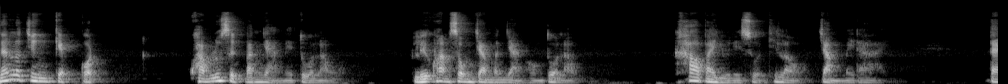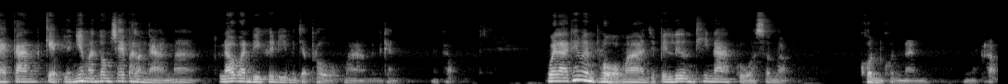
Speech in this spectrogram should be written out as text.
นั้นเราจึงเก็บกดความรู้สึกบางอย่างในตัวเรา หรือความทรงจำบางอย่างของตัวเรา เข้าไปอยู่ในส่วนที่เราจำไม่ได้ แต่การเก็บอย่างนี้มันต้องใช้พลังงานมาก แล้ววันดีคือดีมันจะโผล่ออกมาเหมือนกันนะครับ เวลาที่มันโผล่มาจะเป็นเรื่องที่น่ากลัวสำหรับคนคนนั้นนะครับ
